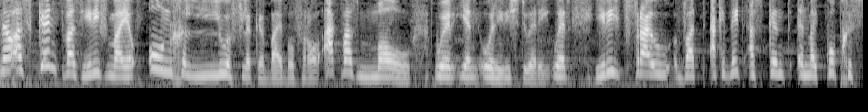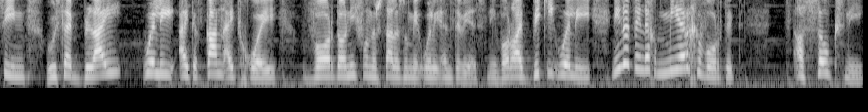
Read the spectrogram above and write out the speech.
Nou as kind was hierdie vir my 'n ongelooflike Bybelverhaal. Ek was mal oor een oor hierdie storie, oor hierdie vrou wat ek het net as kind in my kop gesien hoe sy bly olie uit 'n kan uitgooi waar daar nie veronderstel is om meer olie in te wees nie, waar daai bietjie olie nie noodwendig meer geword het as sulks nie,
